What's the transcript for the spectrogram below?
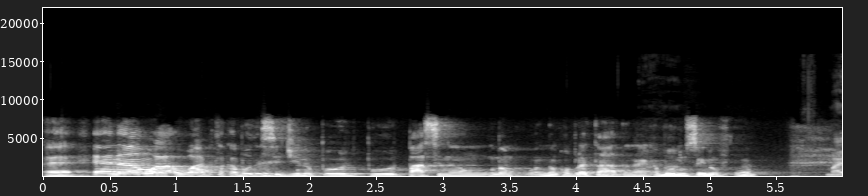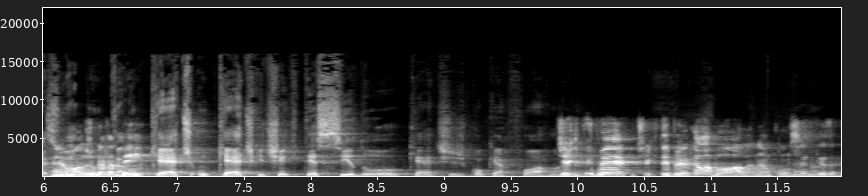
é, é, não, o árbitro acabou decidindo por, por passe não, não, não completado, né? Acabou não sendo fã. Mas é uma, uma jogada um, bem. Um catch, um catch que tinha que ter sido catch de qualquer forma. Tinha que ter pego, tinha que ter pego aquela bola, não, com uhum. certeza.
